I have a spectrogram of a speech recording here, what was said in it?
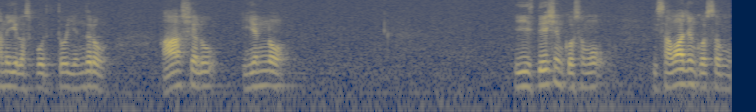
మహనీయుల స్ఫూర్తితో ఎందరో ఆశలు ఎన్నో ఈ దేశం కోసము ఈ సమాజం కోసము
